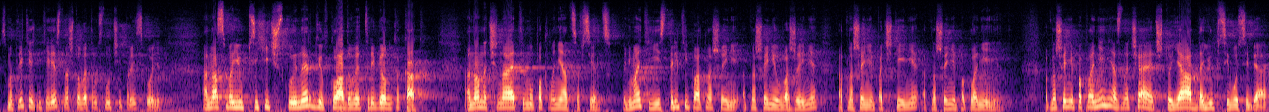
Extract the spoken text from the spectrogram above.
Смотрите, интересно, что в этом случае происходит. Она свою психическую энергию вкладывает в ребенка как? Она начинает ему поклоняться в сердце. Понимаете, есть три типа отношений. Отношения уважения, отношения почтения, отношения поклонения. Отношение поклонения означает, что я отдаю всего себя,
